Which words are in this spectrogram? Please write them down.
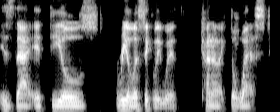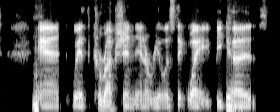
is that it deals realistically with kind of like the West mm-hmm. and with corruption in a realistic way because yeah.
